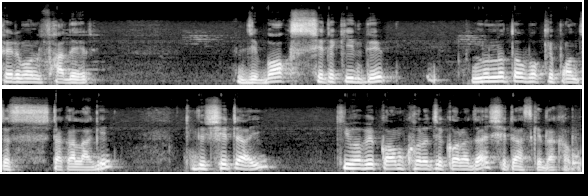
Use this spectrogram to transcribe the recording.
ফেরোমন ফাঁদের যে বক্স সেটা কিনতে ন্যূনতম পক্ষে পঞ্চাশ টাকা লাগে। কিন্তু সেটাই কীভাবে কম খরচে করা যায় সেটা আজকে দেখাবো।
